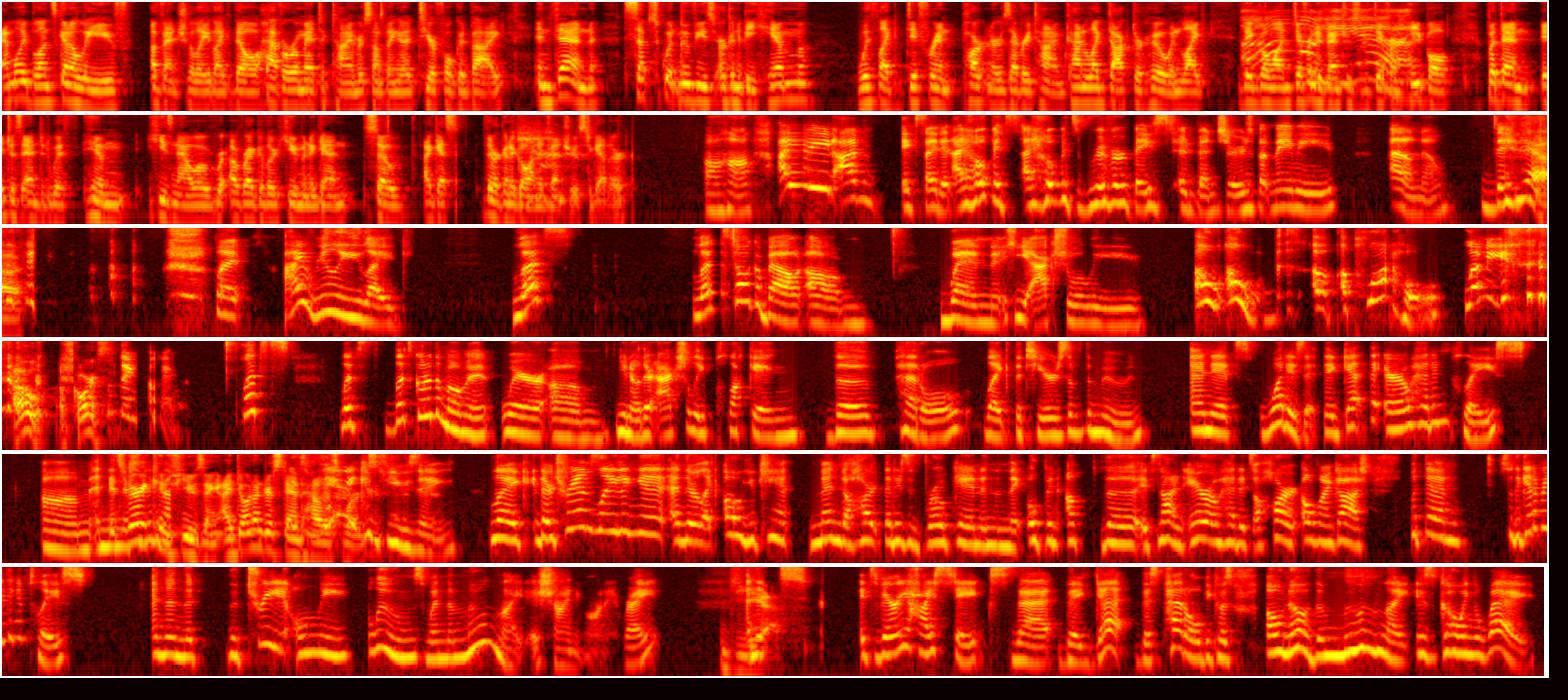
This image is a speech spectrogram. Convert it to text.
Emily Blunt's going to leave eventually, like they'll have a romantic time or something, a tearful goodbye, and then subsequent movies are going to be him with like different partners every time, kind of like Doctor Who, and like they go on different Oh, yeah, adventures with different people. But then it just ended with him. He's now a, a regular human again. So I guess they're going to go on adventures together. uh-huh i mean i'm excited i hope it's i hope it's river based adventures but maybe i don't know Yeah. but I really like let's let's talk about um when he actually oh oh a, a plot hole let me Oh, of course. something okay let's let's let's go to the moment where um you know they're actually plucking the petal like the tears of the moon and it's what is it they get the arrowhead in place um and then It's very something about- confusing. I don't understand how this works. confusing. Like they're translating it and they're like, "Oh, you can't mend a heart that isn't broken." And then they open up the it's not an arrowhead, it's a heart. Oh my gosh. But then so they get everything in place and then the the tree only blooms when the moonlight is shining on it, right? yes. it's very high stakes that they get this petal because oh no the moonlight is going away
